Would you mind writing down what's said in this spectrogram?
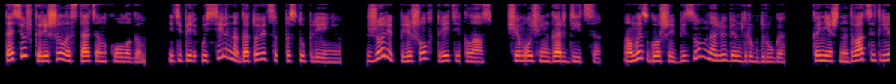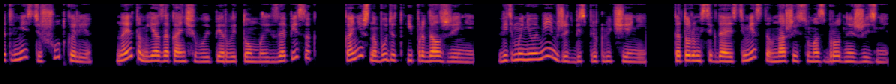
Тасюшка решила стать онкологом и теперь усиленно готовится к поступлению. Жорик перешел в третий класс, чем очень гордится. А мы с Гошей безумно любим друг друга. Конечно, 20 лет вместе, шутка ли? На этом я заканчиваю первый том моих записок. Конечно, будет и продолжение. Ведь мы не умеем жить без приключений, которым всегда есть место в нашей сумасбродной жизни.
